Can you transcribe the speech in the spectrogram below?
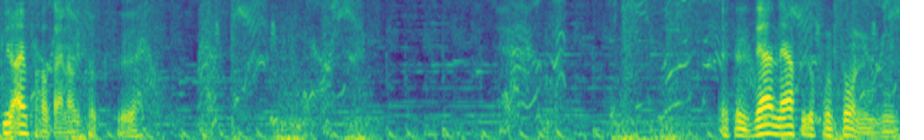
viel einfacher sein, habe ich so Gefühl. ist eine sehr nervige Funktion in diesem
